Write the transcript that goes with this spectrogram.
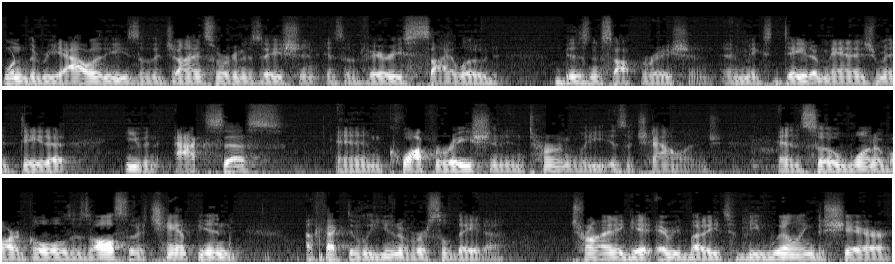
one of the realities of the Giants organization is a very siloed business operation and makes data management, data, even access and cooperation internally is a challenge. And so one of our goals is also to champion effectively universal data. trying to get everybody to be willing to share.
